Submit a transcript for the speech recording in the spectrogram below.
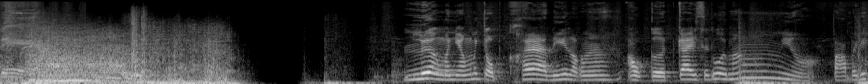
แดเรื่องมันยังไม่จบแค่นี้หรอกนะ เอาเกิดใกล้ซะด้วยมั้งเนี่ยตามไปดิ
